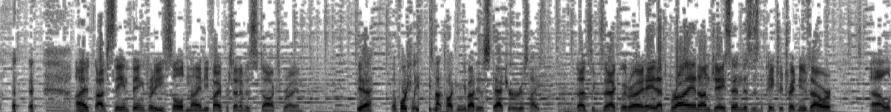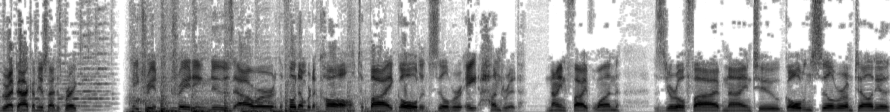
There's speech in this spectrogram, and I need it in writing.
I've, I've seen things where he sold 95% of his stocks, Brian. Yeah. Unfortunately, he's not talking about his stature or his height. That's exactly right. Hey, that's Brian. I'm Jason. This is the Patriot Trade News Hour. Uh, we'll be right back on the other side of this break. Patriot Trading News Hour. The phone number to call to buy gold and silver 800 951 0592. Gold and silver, I'm telling you,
